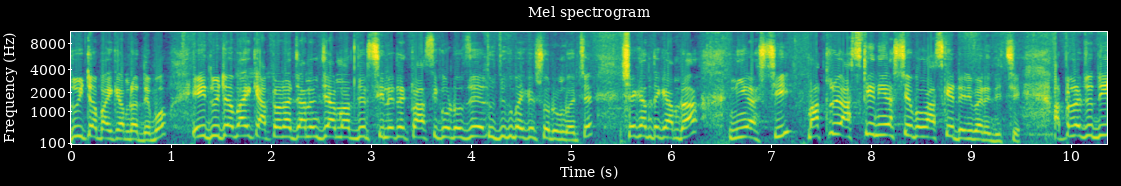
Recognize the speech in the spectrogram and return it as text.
দুইটা বাইক আমরা দেব। এই দুইটা বাইক আপনারা জানেন যে আমাদের সিলেটের ক্লাসিক অটোজে সুজুকি বাইকের শোরুম রয়েছে সেখান থেকে আমরা নিয়ে আসছি। মাত্র আজকে নিয়ে আসছি এবং আজকে ডেলিভারি দিচ্ছি। আপনারা যদি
